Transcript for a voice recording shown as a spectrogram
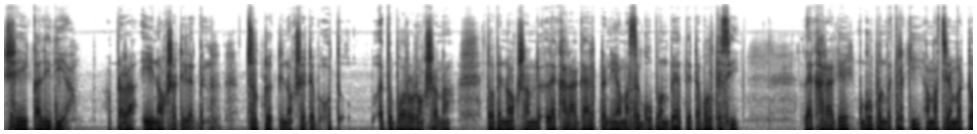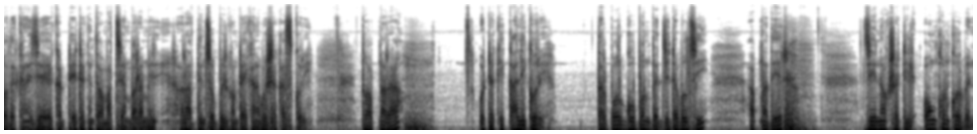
সেই কালি দিয়া আপনারা এই নকশাটি লিখবেন। ছোট্ট একটি নকশা, এটা এত বড় নকশা না। তবে নকশা লেখার আগে আরেকটা নিয়ম আছে, গোপন বেদ এটা বলতেছি। লেখার আগে গোপন বেদটা কি আমার চেম্বারটাও দেখেন যে এটা কিন্তু আমার চেম্বার। আমি রাত দিন চব্বিশ ঘণ্টা এখানে বসে কাজ করি। তো আপনারা ওটাকে কালি করে তারপর গোপন বেদ যেটা বলছি, আপনাদের যে নকশাটি অঙ্কন করবেন,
